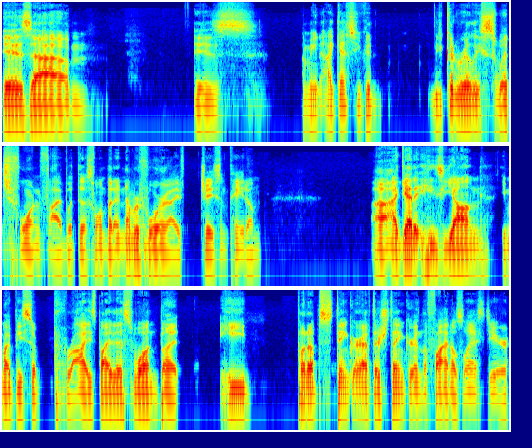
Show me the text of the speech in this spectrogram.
is um is I mean, I guess you could you could really switch four and five with this one, but at number four I have Jayson Tatum. Uh, I get it, he's young. You might be surprised by this one, but he put up stinker after stinker in the finals last year.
